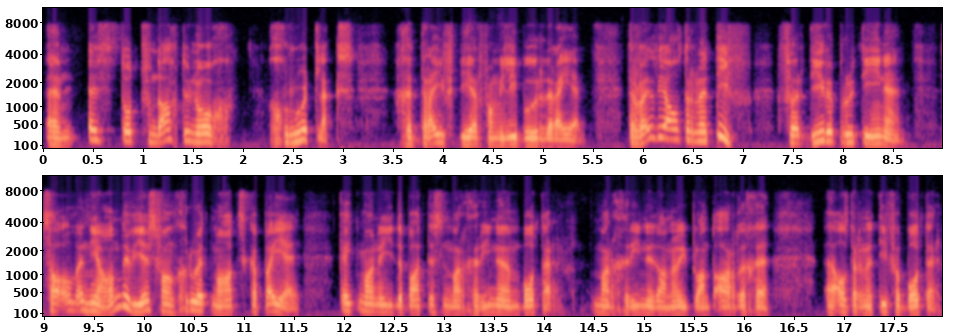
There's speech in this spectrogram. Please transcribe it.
ehm um, is tot vandag toe nog grootliks gedryf deur familieboerderye. Terwyl die alternatief vir diereproteïene sal in die hande wees van groot maatskappye. Kyk maar na die debat tussen margarine en botter. Margarine dan nou die plantaardige uh, alternatiewe botter.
